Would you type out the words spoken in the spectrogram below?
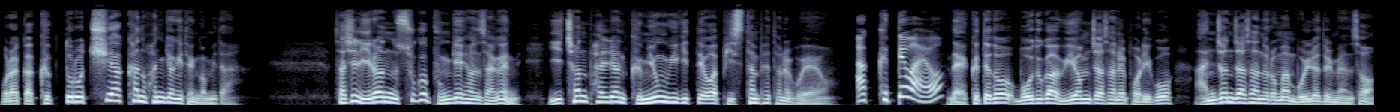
뭐랄까 극도로 취약한 환경이 된 겁니다. 사실 이런 수급 붕괴 현상은 2008년 금융위기 때와 비슷한 패턴을 보여요. 아, 그때 와요? 네, 그때도 모두가 위험 자산을 버리고 안전 자산으로만 몰려들면서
